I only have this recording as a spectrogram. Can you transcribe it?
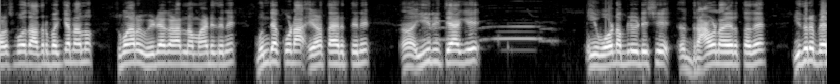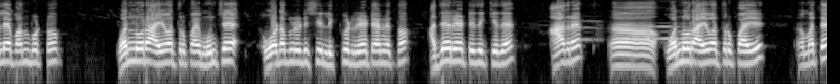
ಬಳಸಬಹುದು ಅದ್ರ ಬಗ್ಗೆ ನಾನು ಸುಮಾರು ವಿಡಿಯೋಗಳನ್ನ ಮಾಡಿದ್ದೀನಿ. ಮುಂದೆ ಕೂಡ ಹೇಳ್ತಾ ಇರ್ತೀನಿ. ಈ ರೀತಿಯಾಗಿ ಈ ಓ ಡಬ್ಲ್ಯೂ ಡಿ ಸಿ ದ್ರಾವಣ ಇರ್ತದೆ. ಇದ್ರ ಬೆಲೆ ಬಂದ್ಬಿಟ್ಟು ಒಂದೂರ ಐವತ್ತು ರೂಪಾಯಿ. ಮುಂಚೆ O W D C liquid rate ಏನಿತ್ತು ಅದೇ ರೇಟ್ ಇದಕ್ಕಿದೆ. ಆದ್ರೆ ಒಂದೂರ ಐವತ್ತು ರೂಪಾಯಿ. ಮತ್ತೆ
